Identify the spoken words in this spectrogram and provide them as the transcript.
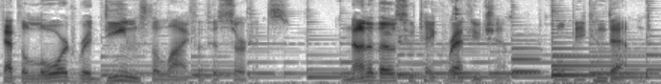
that the Lord redeems the life of His servants. None of those who take refuge in Him will be condemned.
